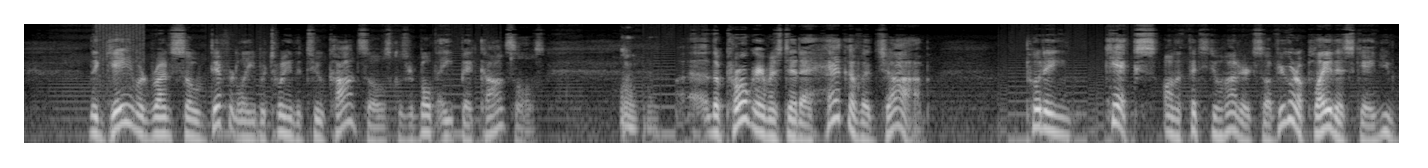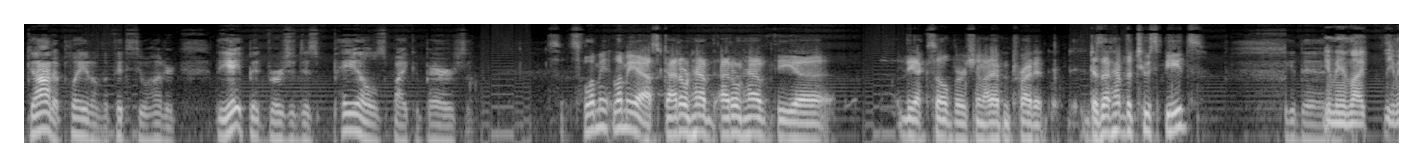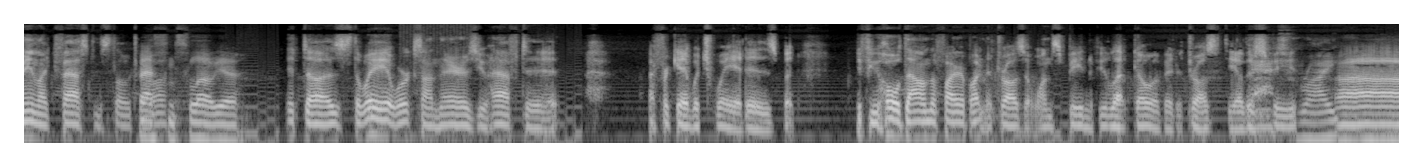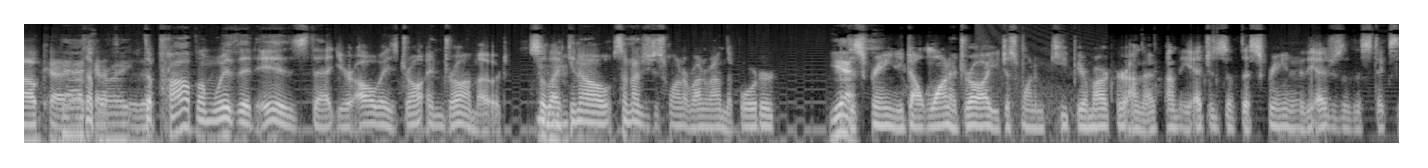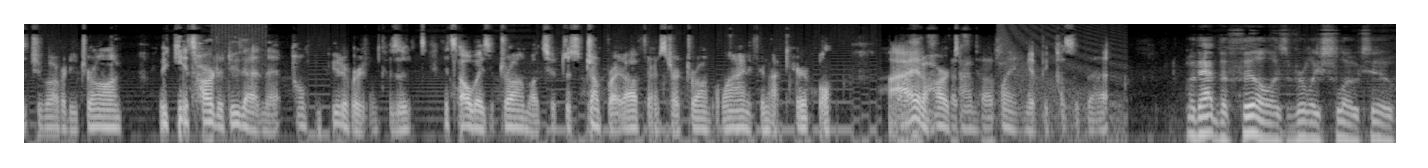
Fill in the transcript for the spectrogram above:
the game would run so differently between the two consoles because they're both 8-bit consoles. Mm-hmm. Uh, the programmers did a heck of a job putting Qix on the 5200. So if you're going to play this game, you've got to play it on the 5200. The 8-bit version just pales by comparison. So, so let me let me ask. I don't have I don't have the uh, the XL version. I haven't tried it. Does that have the two speeds? You mean like you mean like fast and slow draw? Fast and slow, yeah. It does. The way it works on there is you have to. I forget which way it is, but if you hold down the fire button, it draws at one speed, and if you let go of it, it draws at the other That's speed. right. Ah, okay. That's okay, right. The problem with it is that you're always draw in draw mode. So Mhm. like you know, sometimes you just want to run around the border of the screen. You don't want to draw. You just want to keep your marker on the on the edges of the screen or the edges of the sticks that you've already drawn. We can't, it's hard to do that in the home computer version because it's it's always a draw mode. So you just jump right off there and start drawing the line if you're not careful. I had a hard That's time tough. playing it because of that. Well, that the fill is really slow too.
